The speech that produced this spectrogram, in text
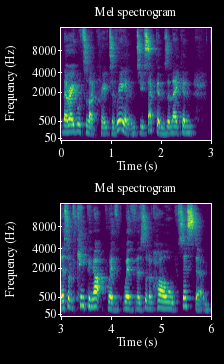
they're able to like create a reel in two seconds and they can they're sort of keeping up with with the sort of whole system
